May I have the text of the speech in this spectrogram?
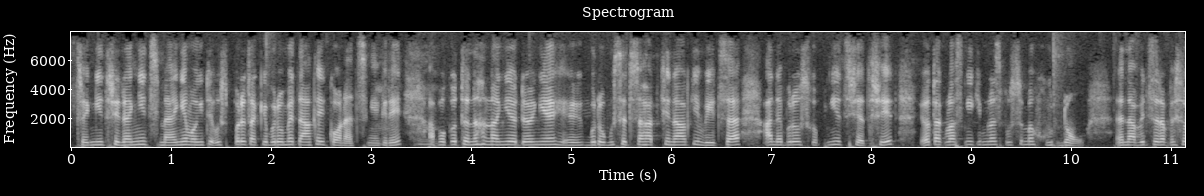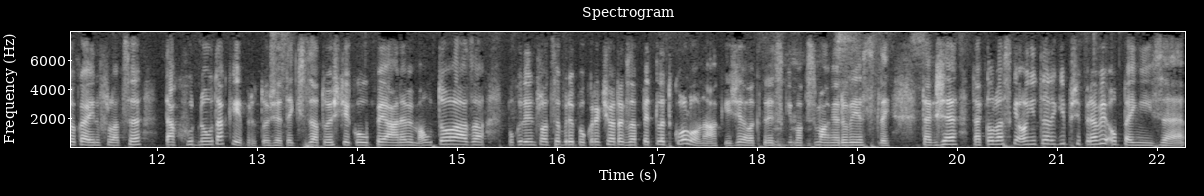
střední třída, nicméně oni ty úspory taky budou mít nějaký konec někdy a pokud na, na ně do ně budou muset sahat tím dál tím více a nebudou schopni nic šetřit, jo, tak vlastně tímhle způsobem chudnou. Navíc teda vysoká inflace, tak chudnou taky, protože teď si za to ještě koupí, já nevím, auto a za, pokud inflace bude pokračovat, tak za pět let kolo nějaký, že elektricky maximálně dověstli. Takže takhle vlastně oni ty lidi připraví o peníze,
